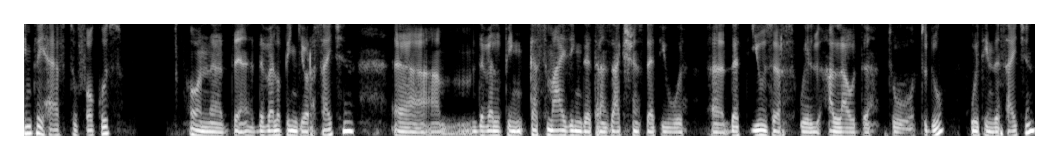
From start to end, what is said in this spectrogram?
simply have to focus on uh, the, developing your sidechain, um, developing, customizing the transactions that you uh, that users will allowed to to do within the sidechain,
